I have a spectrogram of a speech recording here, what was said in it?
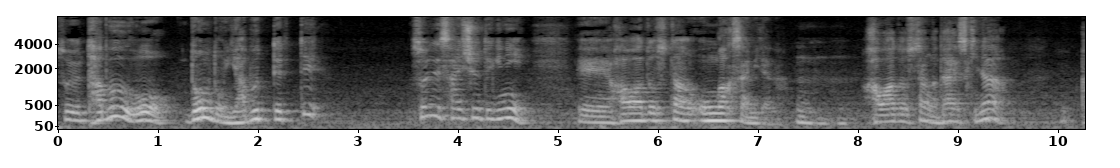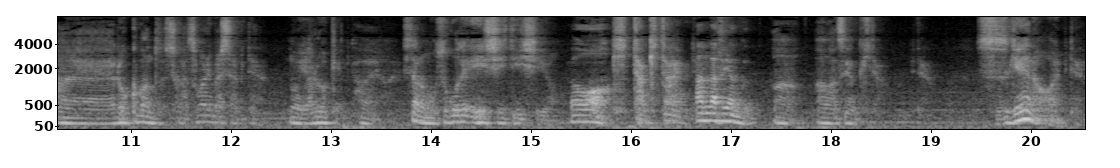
そういうタブーをどんどん破ってってそれで最終的に、えーハワード・スタン音楽祭みたいな。うんうんハワード・スタンが大好きな、えーロックバンドたちが集まりましたみたいなのをやるわけ。うんはいはい。したらもうそこで ACDC よ。あ来た来たみたいな。あアンガス・ヤング。うん、アンガーセン来たみたいな。すげえなおいみたいな。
